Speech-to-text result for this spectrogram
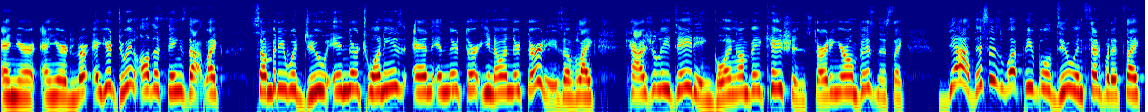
and you're and you're you're doing all the things that like somebody would do in their 20s and in their thir- you know in their 30s of like casually dating going on vacation starting your own business like yeah this is what people do instead but it's like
